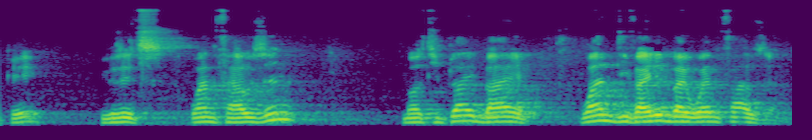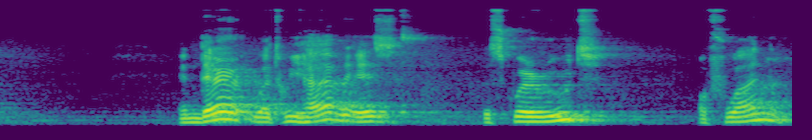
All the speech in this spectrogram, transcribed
Okay? Because it's 1000 multiplied by 1 divided by 1000. And there, what we have is the square root of 1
